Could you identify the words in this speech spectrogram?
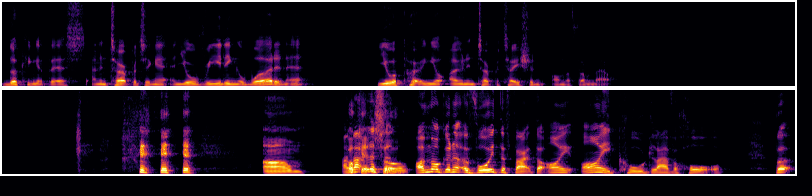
looking at this and interpreting it and you're reading a word in it, you are putting your own interpretation on the thumbnail. um, And that, listen, so- I'm not going to avoid the fact that I I called Lav a whore, but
